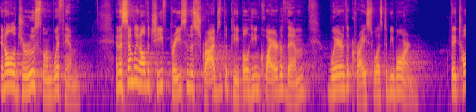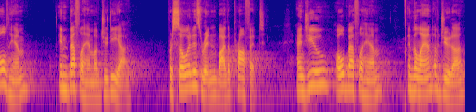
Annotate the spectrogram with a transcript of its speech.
and all Jerusalem with him. And assembling all the chief priests and the scribes of the people, he inquired of them where the Christ was to be born. They told him, In Bethlehem of Judea, for so it is written by the prophet. And you, O Bethlehem, in the land of Judah,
